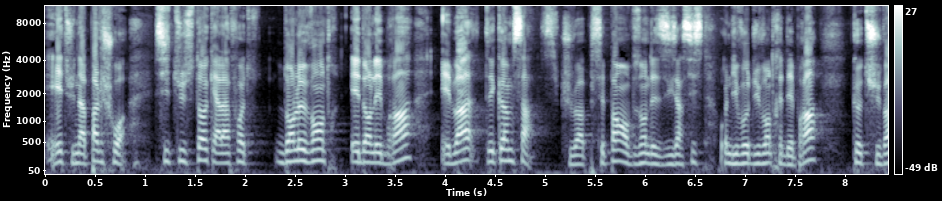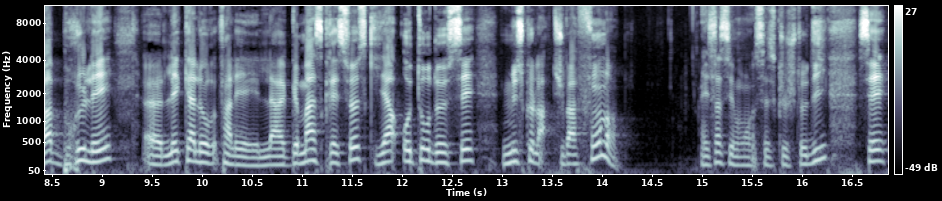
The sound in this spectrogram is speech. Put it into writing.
et tu n'as pas le choix. Si tu stockes à la fois dans le ventre et dans les bras, eh bah t'es comme ça. Tu vas, c'est pas en faisant des exercices au niveau du ventre et des bras que tu vas brûler euh, les calories, enfin la masse graisseuse qu'il y a autour de ces muscles-là. Tu vas fondre et ça, c'est c'est ce que je te dis. C'est,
